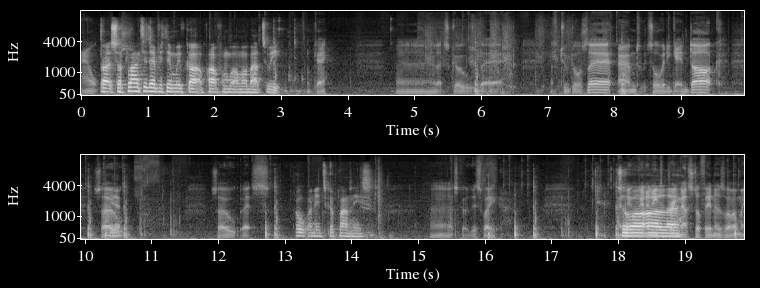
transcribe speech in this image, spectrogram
out. Right, so I've planted everything we've got apart from what I'm about to eat. Okay. Uh, let's go there. That's two doors there, and it's already getting dark. So, Yeah. so let's Oh, I need to go plant these. uh, let's go this way. So, we're gonna need to bring uh, that stuff in as well, aren't we?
